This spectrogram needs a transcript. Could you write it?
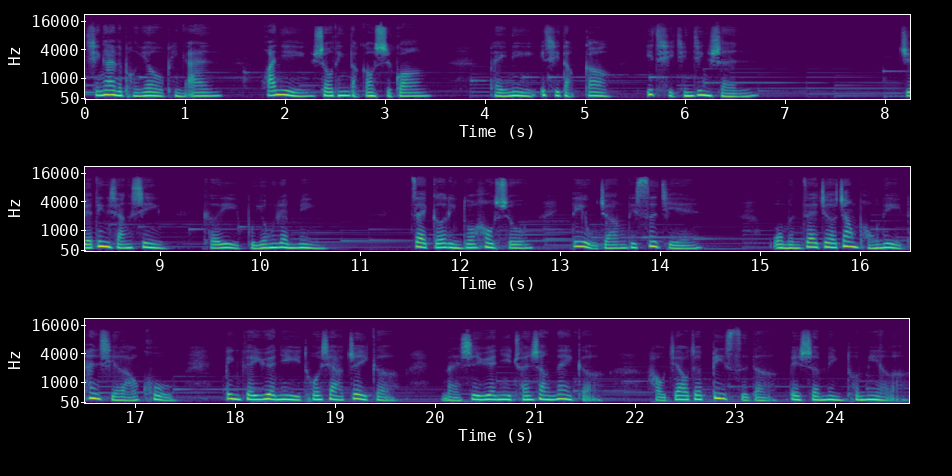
亲爱的朋友，平安！欢迎收听祷告时光，陪你一起祷告，一起亲近神。决定相信，可以不用认命。在哥林多后书第五章第四节，我们在这帐篷里叹息劳苦，并非愿意脱下这个，乃是愿意穿上那个，好叫这必死的被生命吞灭了。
